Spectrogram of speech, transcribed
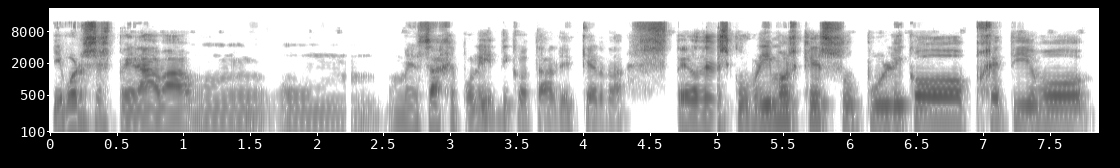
y bueno, se esperaba un, un, un mensaje político tal de izquierda, pero descubrimos que su público objetivo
